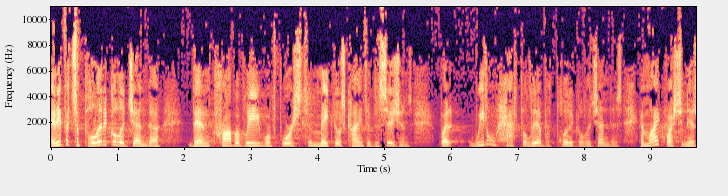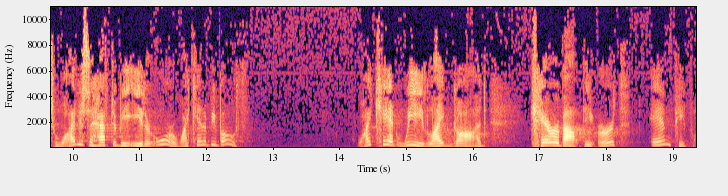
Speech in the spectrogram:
And if it's a political agenda, then probably we're forced to make those kinds of decisions. But we don't have to live with political agendas. And my question is why does it have to be either or? Why can't it be both? Why can't we, like God, care about the earth and people?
